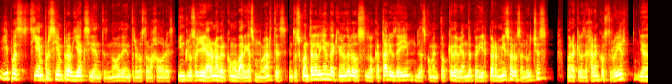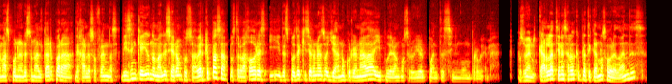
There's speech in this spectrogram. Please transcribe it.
y pues siempre, siempre había accidentes, ¿no? De entre los trabajadores. Incluso llegaron a ver como varias muertes. Entonces cuenta la leyenda que uno de los locatarios de ahí les comentó que debían de pedir permiso a los aluches para que los dejaran construir y además ponerles un altar para dejarles ofrendas. Dicen que ellos nomás lo hicieron pues a ver qué pasa, los trabajadores, y después de que hicieron eso ya no ocurrió nada y pudieron construir el puente sin ningún problema. Pues bien, Carla, ¿tienes algo que platicarnos sobre duendes?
